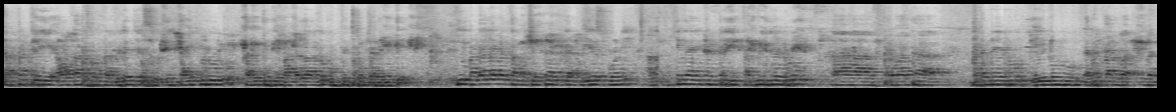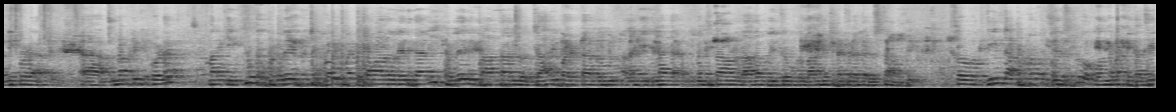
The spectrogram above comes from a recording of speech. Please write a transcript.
చప్పటి అవకాశం ఉన్న విలేజెస్ ఈ కైకులూరు కలిపిని మండలాల్లో గుర్తించడం జరిగింది. ఈ మండలంలో తమకు చెప్పినట్టుగా డిఎస్ఓని అలా ముఖ్యంగా ఏంటంటే ఈ తర్వాత బుడమేరు ఏలూరు ఎర్రకాలువ ఇవన్నీ కూడా ఉన్నప్పటికీ కూడా మనకి ఎక్కువగా కొడలేరు నుంచి ఎటువంటి ప్రమాదం లేదు కానీ కొల్లేరు ప్రాంతాల్లో జారి పడటాలు అలాగే ఇలాగ ఈ దాదాపు ఇద్దరు ముగ్గురు మరణించినట్టుగా తెలుస్తూ ఉంది. సో దీన్ని అప్రమత్తం చేస్తూ ఒక వంద మంది గజే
